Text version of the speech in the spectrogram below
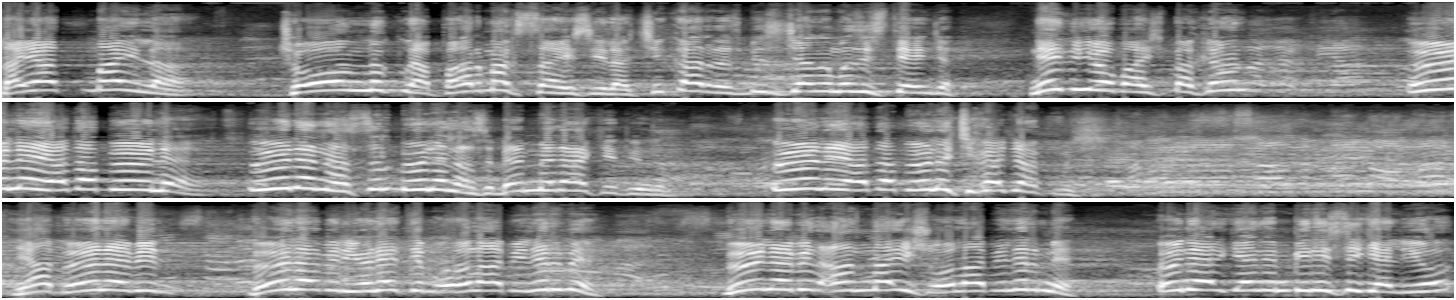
Dayatmayla, çoğunlukla, parmak sayısıyla çıkarırız biz canımız isteyince. Ne diyor başbakan? Öyle ya da böyle. Öyle nasıl, böyle nasıl? Ben merak ediyorum. Öyle ya da böyle çıkacakmış. Ya böyle bir böyle bir yönetim olabilir mi? Böyle bir anlayış olabilir mi? Önergenin birisi geliyor,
